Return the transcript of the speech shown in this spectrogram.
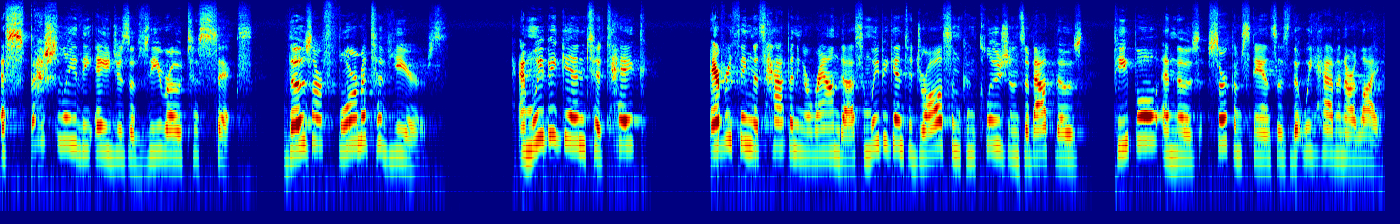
especially the ages of 0 to 6, those are formative years. And we begin to take everything that's happening around us and we begin to draw some conclusions about those people and those circumstances that we have in our life.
